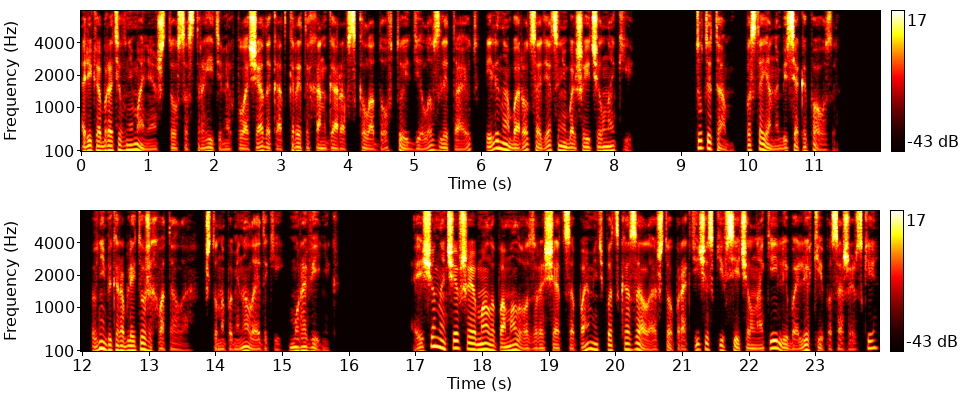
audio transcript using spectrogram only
Рик обратил внимание, что со строительных площадок, открытых ангаров, складов то и дело взлетают или, наоборот, садятся небольшие челноки, Тут и там, постоянно, без всякой паузы. В небе кораблей тоже хватало, что напоминало эдакий муравейник. А еще начавшая мало-помалу возвращаться память подсказала, что практически все челноки либо легкие пассажирские,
